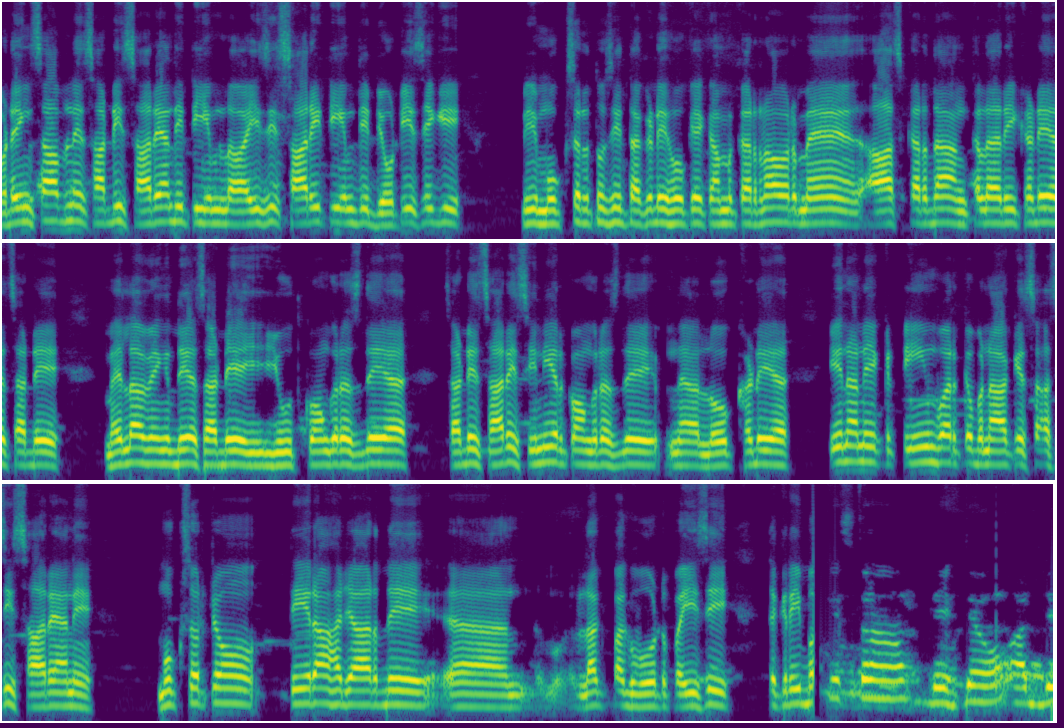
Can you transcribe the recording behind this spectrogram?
ਵੜਿੰਗ ਸਾਹਿਬ ਨੇ ਸਾਡੀ ਸਾਰਿਆਂ ਦੀ ਟੀਮ ਲਗਾਈ ਸੀ ਸਾਰੀ ਟੀਮ ਦੀ ਡਿਊਟੀ ਸੀਗੀ ਵੀ ਮੁਕਸਰ ਤੁਸੀਂ ਤਕੜੇ ਹੋ ਕੇ ਕੰਮ ਕਰਨਾ ਔਰ ਮੈਂ ਆਸ ਕਰਦਾ ਅੰਕਲ ਹਰੀ ਖੜੇ ਆ ਸਾਡੇ ਮਹਿਲਾ ਵਿੰਗ ਦੇ ਸਾਡੇ ਯੂਥ ਕਾਂਗਰਸ ਦੇ ਆ ਸਾਡੇ ਸਾਰੇ ਸੀਨੀਅਰ ਕਾਂਗਰਸ ਦੇ ਲੋਕ ਖੜੇ ਆ। ਇਹਨਾਂ ਨੇ ਇੱਕ ਟੀਮ ਵਰਕ ਬਣਾ ਕੇ ਅਸੀਂ ਸਾਰਿਆਂ ਨੇ ਮੁਕਸਰ ਚੋਂ 13000 ਦੇ ਲਗਭਗ ਵੋਟ ਪਈ ਸੀ ਤਕਰੀਬਨ ਕਿਸ ਤਰ੍ਹਾਂ ਦੇਖਦੇ ਹੋ ਅੱਜ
